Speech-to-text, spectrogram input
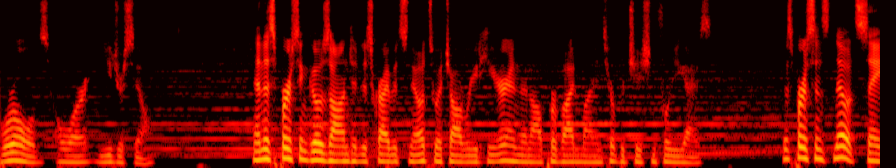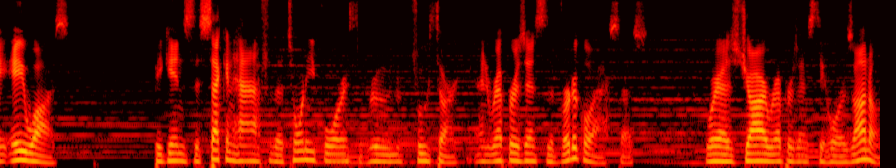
worlds or Yggdrasil. And this person goes on to describe its notes, which I'll read here, and then I'll provide my interpretation for you guys. This person's notes say Eihwaz begins the second half of the 24th rune Futhark and represents the vertical axis, whereas Jar represents the horizontal.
